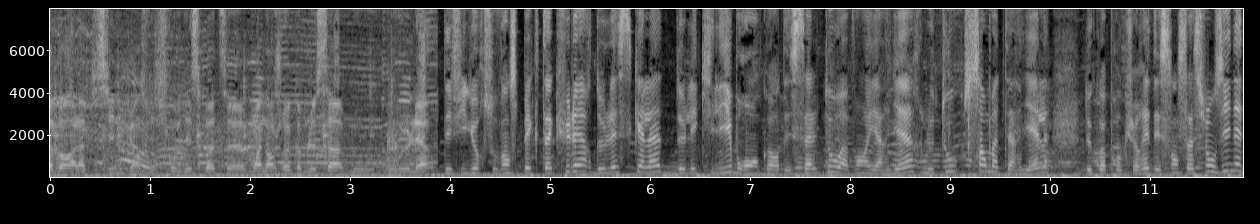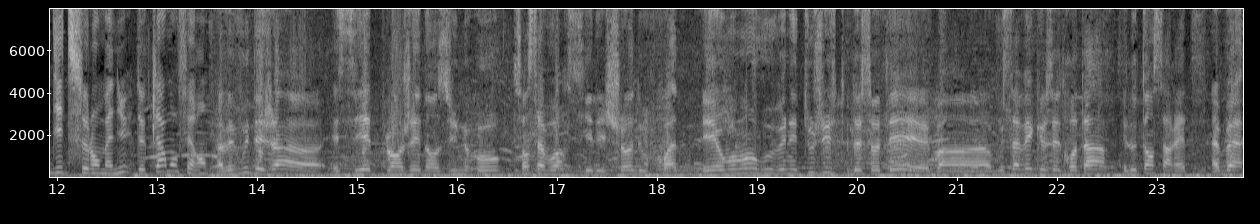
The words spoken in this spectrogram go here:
d'abord à la piscine, puis ensuite je trouve des spots euh, moins dangereux comme le sable ou, ou l'herbe. Des figures souvent spectaculaires, de l'escalade, de l'équilibre ou encore des saltos avant et arrière, le tout sans matériel. De quoi procurer des sensations inédites selon Manu de Clermont-Ferrand. Avez-vous déjà euh, essayé de plonger dans une eau sans savoir si elle est chaude ou froide? Et au moment où vous venez tout juste de sauter, eh ben, vous savez que c'est trop tard et le temps s'arrête. Eh ben,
